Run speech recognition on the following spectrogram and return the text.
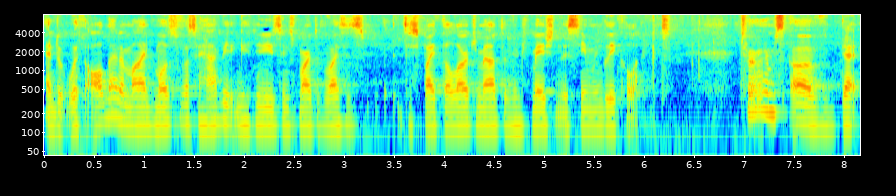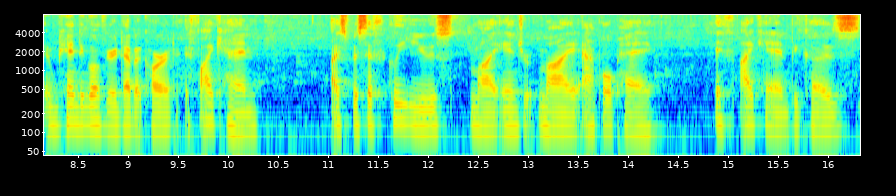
And with all that in mind, most of us are happy to continue using smart devices despite the large amount of information they seemingly collect terms of handing over your debit card, if I can, I specifically use my Android, my Apple Pay, if I can, because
